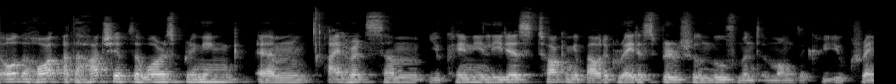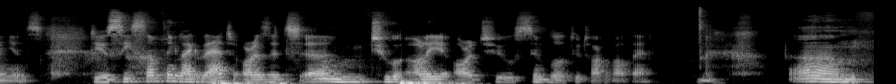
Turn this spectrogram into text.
all the, uh, the hardship the war is bringing, um, I heard some Ukrainian leaders talking about a greater spiritual movement among the Ukrainians. Do you see something like that, or is it uh, mm. too early or too simple to talk about that? Um,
